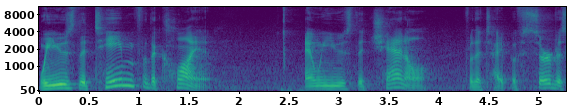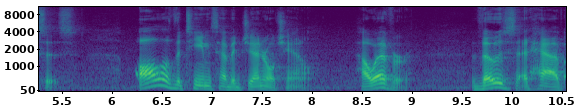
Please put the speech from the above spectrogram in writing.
We use the team for the client, and we use the channel for the type of services. All of the teams have a general channel. However, those that have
